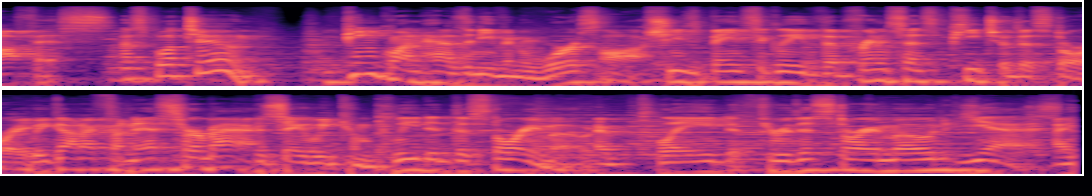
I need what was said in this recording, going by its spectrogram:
Office. A Splatoon. The pink one has an even worse off. She's basically the Princess Peach of the story. We gotta finesse her back to say we completed the story mode. I played through the story mode, yes. I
